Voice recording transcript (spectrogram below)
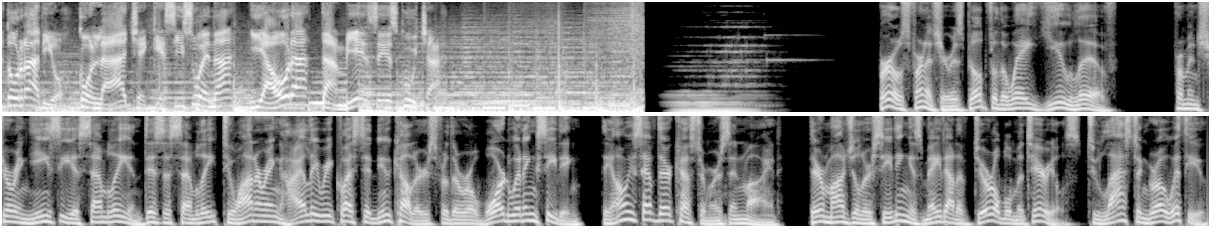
Heraldo Radio, con la H que sí suena y ahora también se escucha. Burroughs Furniture is built for the way you live. From ensuring easy assembly and disassembly to honoring highly requested new colors for their award-winning seating, they always have their customers in mind. Their modular seating is made out of durable materials to last and grow with you.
